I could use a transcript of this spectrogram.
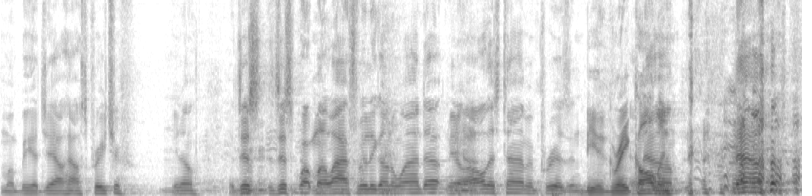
I'm going to be a jailhouse preacher? Mm. You know, is this, is this what my life's really going to wind up? You know, all this time in prison. Be a great And now calling. I'm- Now,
